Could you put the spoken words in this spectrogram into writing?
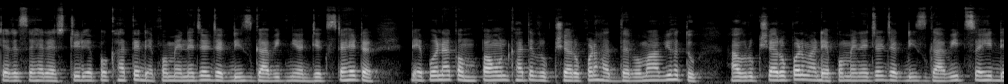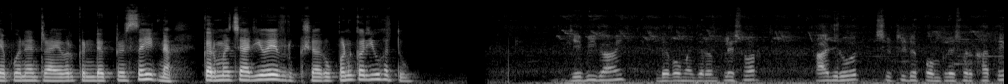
ત્યારે શહેર એસટી ડેપો ખાતે ડેપો મેનેજર જગદીશ ગાવિતની અધ્યક્ષતા હેઠળ ડેપોના કમ્પાઉન્ડ ખાતે વૃક્ષારોપણ હાથ ધરવામાં આવ્યું હતું. આ વૃક્ષારોપણમાં ડેપો મેનેજર જગદીશ ગાવિત સહિત ડેપોના ડ્રાઈવર કંડક્ટર સહિતના કર્મચારીઓએ વૃક્ષારોપણ કર્યું હતું. જેબી ગામે ડેપો મેનેજર અંકલેશ્વર. આજ રોજ સિટી ડેપો અંકલેશ્વર ખાતે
